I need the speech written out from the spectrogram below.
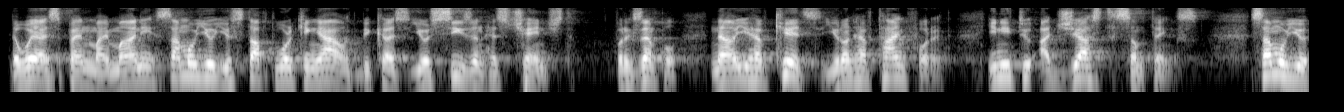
the way I spend my money. Some of you, you stopped working out because your season has changed. For example, now you have kids, you don't have time for it. You need to adjust some things. Some of you,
